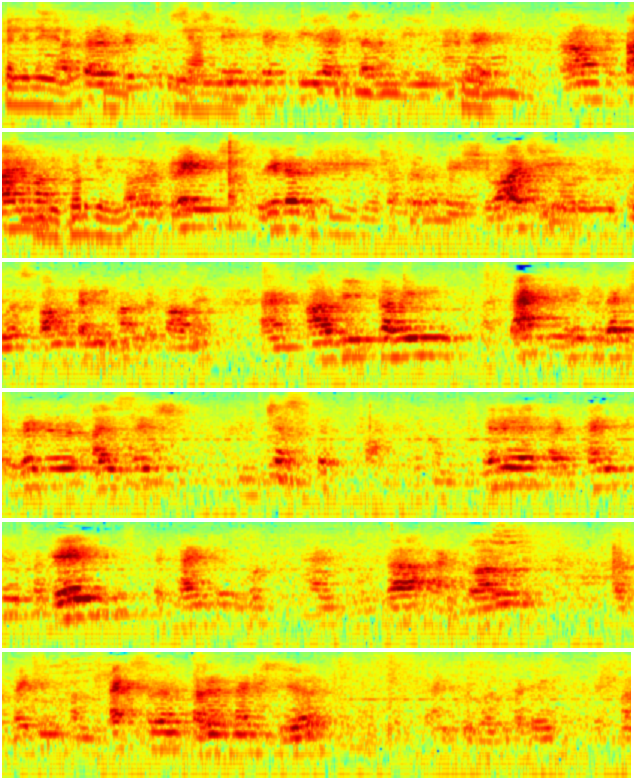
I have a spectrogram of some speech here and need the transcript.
occurred between 1650 and 1700, around the time of our great leader Chhatrapati Shivaji, who was conquering on the Konkan. And are we coming back into that greater ice age? Just a thought. Anyway, I uh, thank you again. I thank you, thank Buddha and Varun for making some excellent arrangements here. Thank you once again. My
